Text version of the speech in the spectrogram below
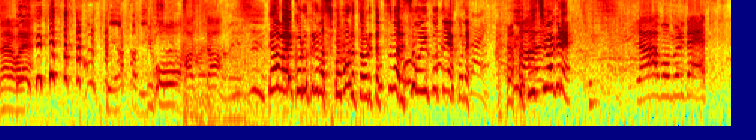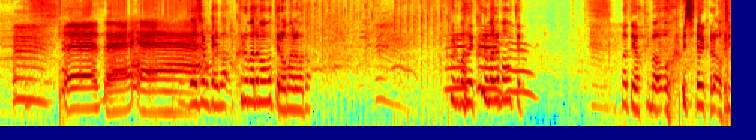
なるこれ。なんで赤で違法発射やばいこの車ソバルト降りた。つまりそういうことやこれ。撃ちまくれ。いやーもう無理です先生。大丈夫か今？車で守ってるお前のこと。車で車で守ってる。待てよ今起こしてるから降りて。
